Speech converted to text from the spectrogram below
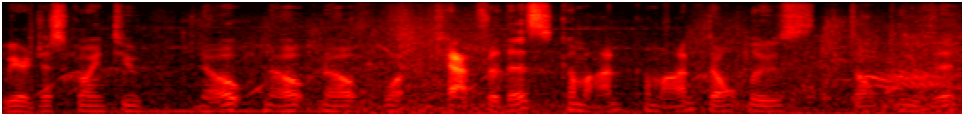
We are just going to, no, no, no, what, capture this. Come on, come on, don't lose, don't lose it.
